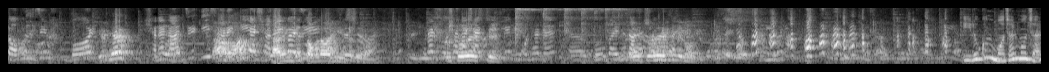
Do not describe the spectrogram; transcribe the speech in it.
তখন যে বর সারা রাত যে কি সারে কি আর সারাই বাজি ওনার পোশাক আশাক দেখলে এরকম মজার মজার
